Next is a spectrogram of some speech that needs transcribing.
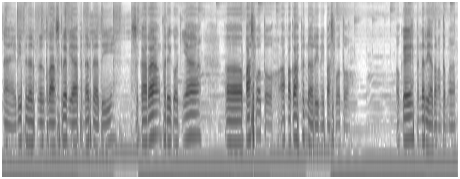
Nah ini benar-benar transkrip ya benar berarti. Sekarang berikutnya eh, pas foto. Apakah benar ini pas foto? Oke benar ya teman-teman.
